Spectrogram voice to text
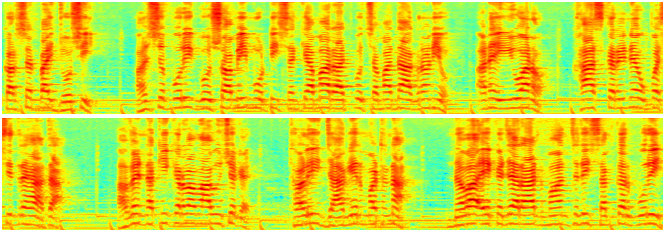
કરશનભાઈ જોશી, હંસપુરી ગોસ્વામી મોટી સંખ્યામાં રાજપૂત સમાજના અગ્રણીઓ અને યુવાનો ખાસ કરીને ઉપસ્થિત રહ્યા હતા. હવે નક્કી કરવામાં આવ્યું છે કે થળી જાગીર મઠના નવા એક હજાર આઠ મહંત શ્રી શંકરપુરી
